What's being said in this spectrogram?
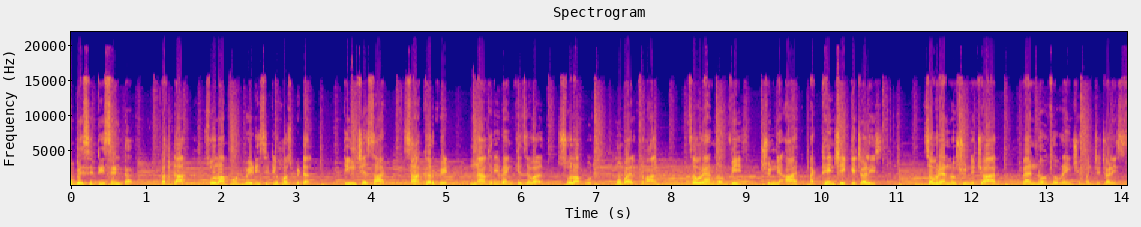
ओबेसिटी सेंटर पत्ता सोलापूर मेडिसिटी हॉस्पिटल तीनशे साठ साखरपेठ नागरी बँकेजवळ सोलापूर. मोबाईल क्रमांक चौऱ्याण्णव वीस शून्य आठ अठ्ठ्याऐंशी एक्केचाळीस. चौऱ्याण्णव शून्य चार ब्याण्णव चौऱ्याऐंशी पंचेचाळीस.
